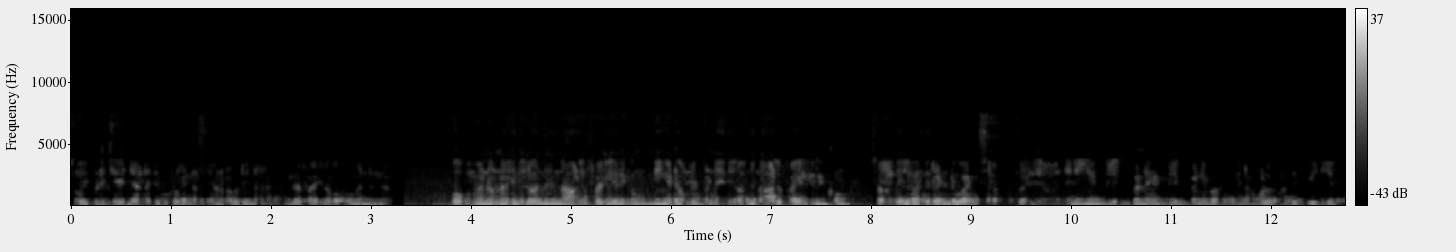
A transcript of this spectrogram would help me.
ஸோ இப்படி சேஞ்ச் ஆனதுக்கு அப்புறம் என்ன செய்யணும் அப்படின்னா இந்த ஃபைலை ஓப்பன் பண்ணுங்க. ஓப்பன் பண்ணோம்னா இதில் வந்து நாலு ஃபைல் இருக்கும். நீங்கள் டவுன்லோட் பண்ண இதில் வந்து நாலு ஃபைல் இருக்கும். ஸோ அதில் வந்து ரெண்டு வாட்ஸ்அப் ஸோ இதில் வந்து நீங்கள் கிளிக் பண்ணுங்க கிளிக் பண்ணி பார்த்தீங்கன்னா உங்களுக்கு வந்து பிடிஎஃப்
